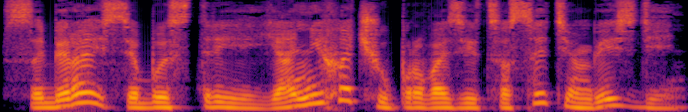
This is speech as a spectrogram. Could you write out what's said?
«Собирайся быстрее, я не хочу провозиться с этим весь день».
